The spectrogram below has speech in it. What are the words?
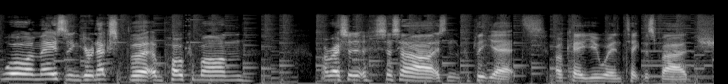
Whoa, amazing. You're an expert in Pokemon. My recital isn't complete yet. Okay, you win. Take this badge.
